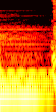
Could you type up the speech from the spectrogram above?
Mm-hmm.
